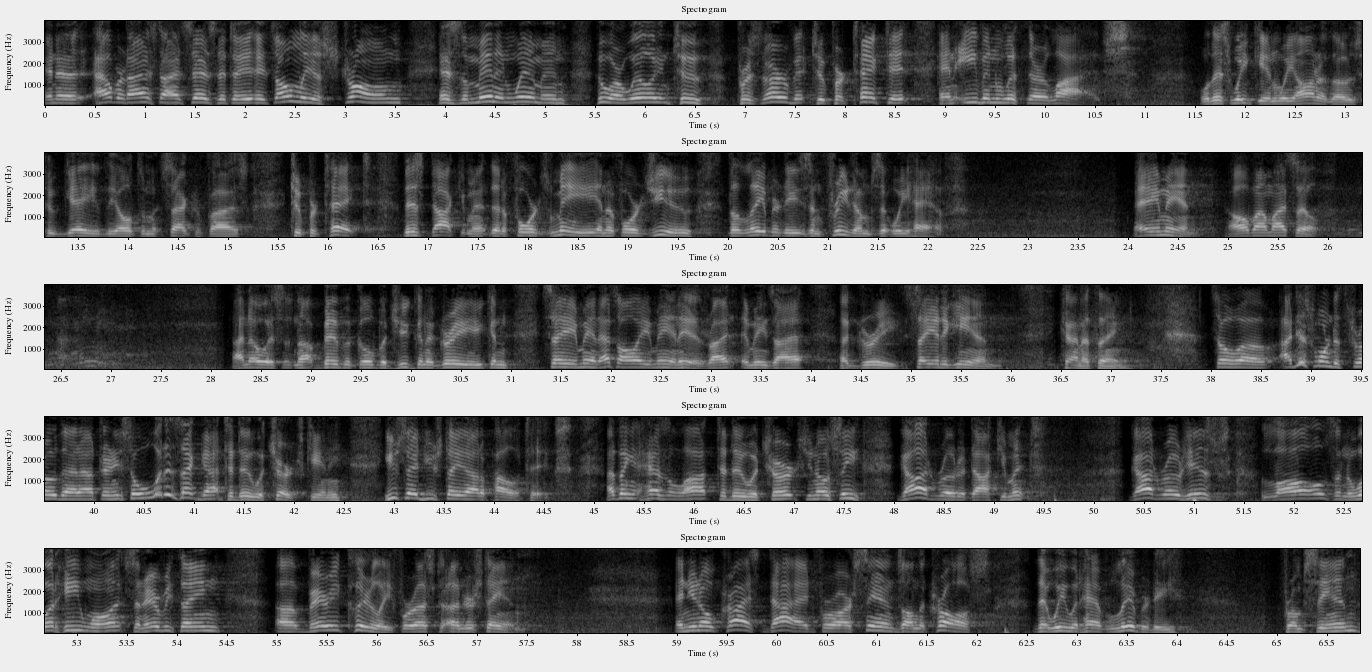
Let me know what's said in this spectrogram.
And uh, Albert Einstein says that it's only as strong as the men and women who are willing to preserve it, to protect it, and even with their lives. Well, this weekend we honor those who gave the ultimate sacrifice to protect this document that affords me and affords you the liberties and freedoms that we have. Amen all by myself. I know this is not biblical, but you can agree. You can say amen. That's all amen is, right? It means I agree. Say it again, kind of thing. So uh, I just wanted to throw that out there. And you said, well, what has that got to do with church, Kenny? You said you stay out of politics. I think it has a lot to do with church. You know, see, God wrote a document. God wrote his laws and what he wants and everything uh, very clearly for us to understand. And you know, Christ died for our sins on the cross that we would have liberty from sin,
